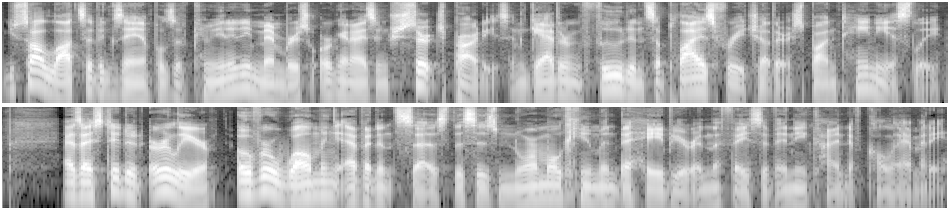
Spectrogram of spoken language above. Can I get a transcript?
you saw lots of examples of community members organizing search parties and gathering food and supplies for each other spontaneously. As I stated earlier, overwhelming evidence says this is normal human behavior in the face of any kind of calamity.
